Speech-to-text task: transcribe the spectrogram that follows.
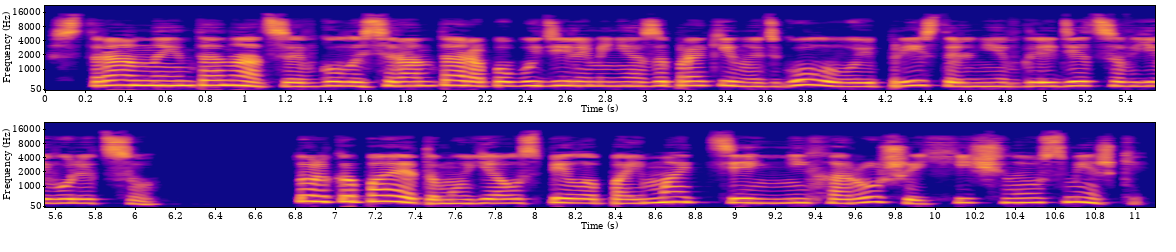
Странные интонации в голосе Рантара побудили меня запрокинуть голову и пристальнее вглядеться в его лицо. Только поэтому я успела поймать тень нехорошей хищной усмешки.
